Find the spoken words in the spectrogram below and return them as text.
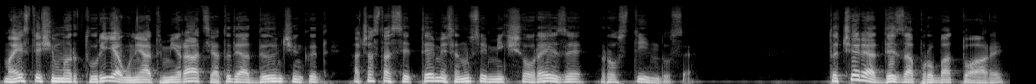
mai este și mărturia unei admirații atât de adânci încât aceasta se teme să nu se micșoreze rostindu-se. Tăcerea dezaprobatoare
